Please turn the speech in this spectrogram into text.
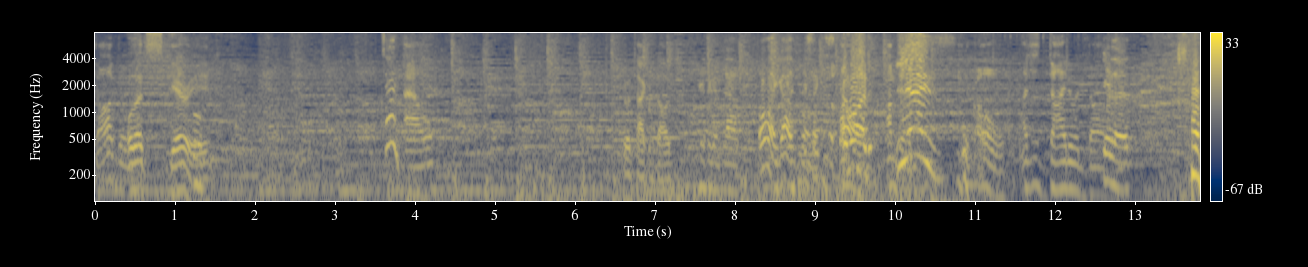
dog doing? Well, that's scary. Oh. Ten Ow. Go attack the dog. Oh my god, he's like. Come oh, on. Yes. Oh, I just died to a dog. Hear that?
